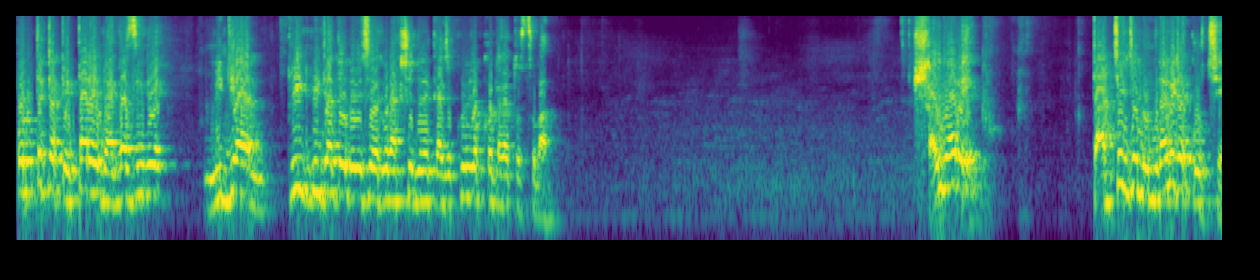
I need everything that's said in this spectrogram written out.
প্রত্যেকটা পেপারে ম্যাগাজিনে মিডিয়া প্রিন্ট মিডিয়াতে বেরিয়েছে এখন একশো দিনের কাজে কুড়ি লক্ষ টাকা তস্যবাদ স্বাভাবিকভাবে টার্জেন যে নোংরামিটা করছে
